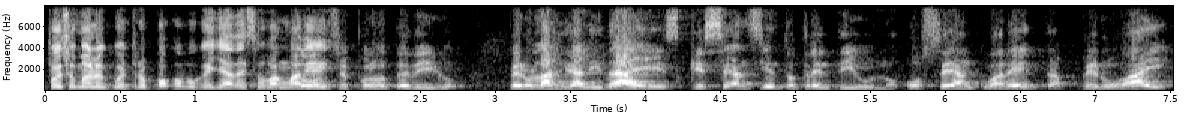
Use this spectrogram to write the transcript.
Pues eso me lo encuentro poco porque ya de eso van más de ahí. Entonces, por eso te digo, pero la realidad es que sean 131 o sean 40, pero hay,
